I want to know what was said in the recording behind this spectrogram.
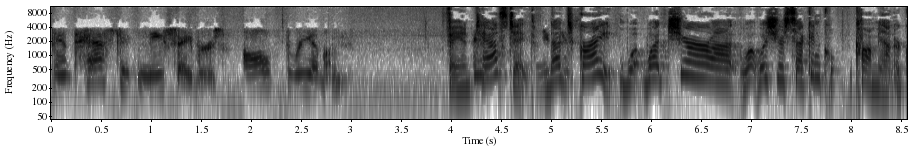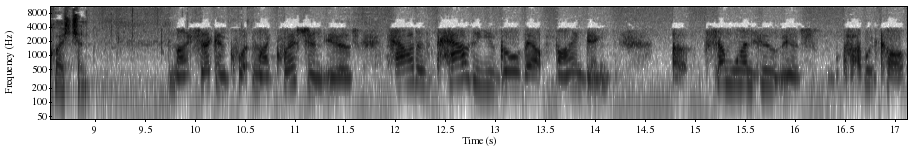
fantastic knee savers, all three of them. Fantastic. That's great. What, what's your uh, what was your second co- comment or question? My second qu- my question is how does how do you go about finding uh, someone who is I would call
